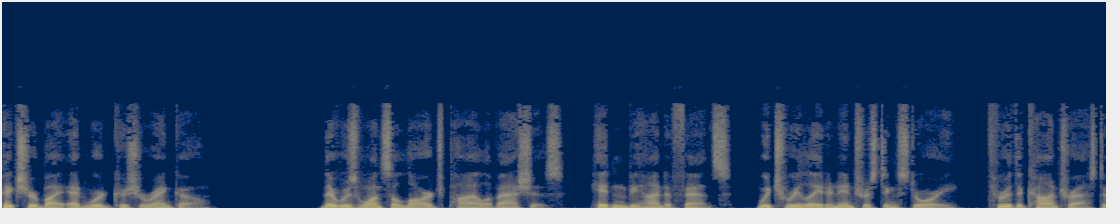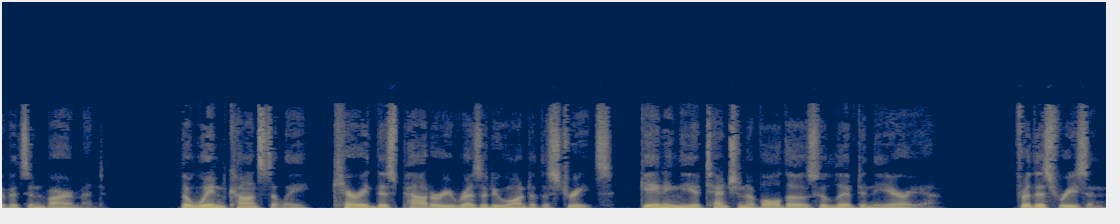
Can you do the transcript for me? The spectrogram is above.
Picture by Edward Kusherenko. There was once a large pile of ashes, hidden behind a fence, which relayed an interesting story, through the contrast of its environment. The wind constantly carried this powdery residue onto the streets, gaining the attention of all those who lived in the area. For this reason,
